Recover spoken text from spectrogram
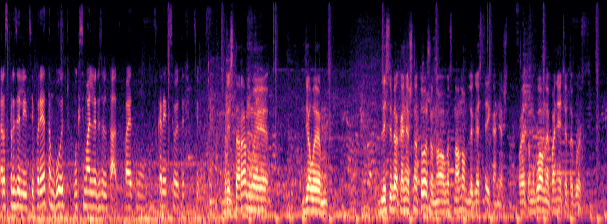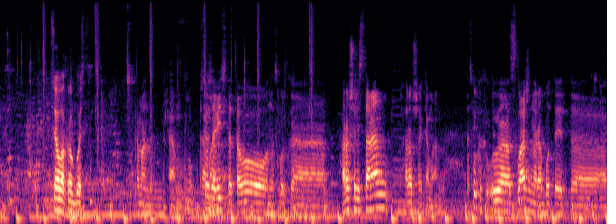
распределить, и при этом будет максимальный результат. Поэтому, скорее всего, это эффективность. В ресторан мы делаем для себя, конечно, тоже, но в основном для гостей, конечно. Поэтому главное понятие – это гость. Все вокруг гостя. Команда. Ну, Все команда. зависит от того, насколько, Хороший ресторан, хорошая команда. насколько э, слаженно работает э,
